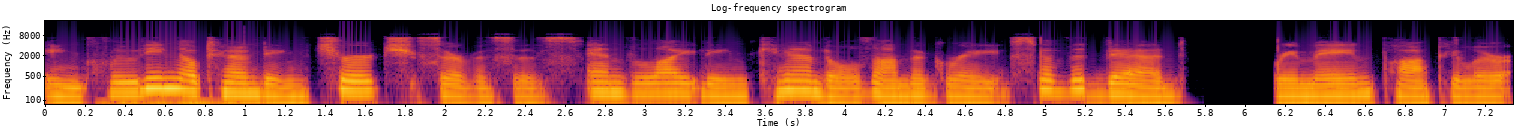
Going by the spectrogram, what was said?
including attending church services and lighting candles on the graves of the dead, remain popular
